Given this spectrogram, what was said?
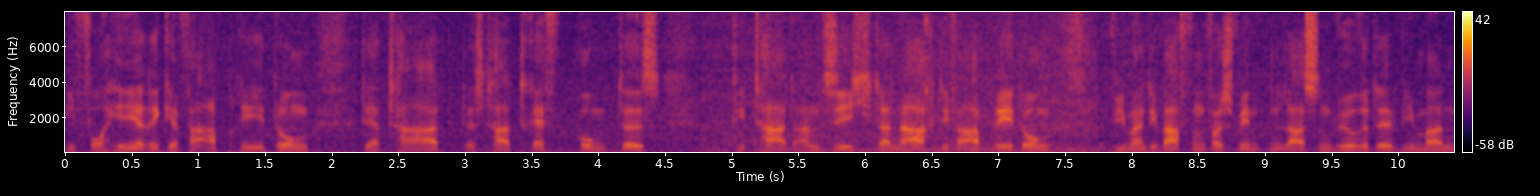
die vorherige Verabredung der Tat, des Tattreffpunktes, die Tat an sich, danach die Verabredung, wie man die Waffen verschwinden lassen würde, wie man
